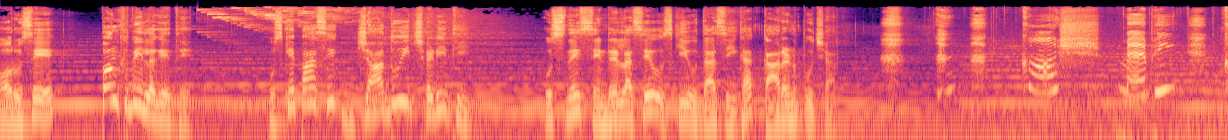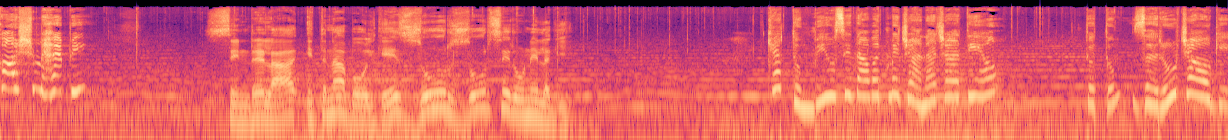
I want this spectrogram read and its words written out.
और उसे पंख भी लगे थे। उसके पास एक जादुई छड़ी थी। उसने सिंड्रेला से उसकी उदासी का कारण पूछा। काश मैं भी काश मैं भी। सिंड्रेला इतना बोल के ज़ोर ज़ोर से रोने लगी। क्या तुम भी उसी दावत में जाना चाहती हो? तो तुम ज़रूर जाओगे।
